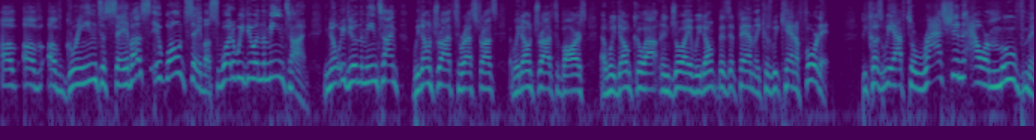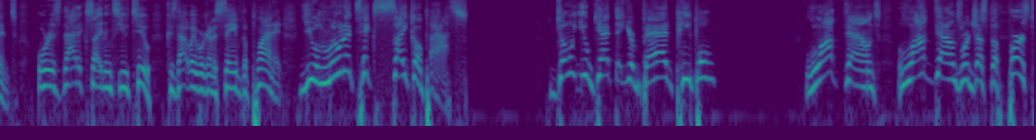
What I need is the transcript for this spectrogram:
of, of, of green to save us. It won't save us. What do we do in the meantime? You know what we do in the meantime? We don't drive to restaurants and we don't drive to bars and we don't go out and enjoy. And we don't visit family because we can't afford it because we have to ration our movement? Or is that exciting to you too? Because that way we're going to save the planet. You lunatic psychopaths. Don't you get that you're bad people? Lockdowns, lockdowns were just the first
